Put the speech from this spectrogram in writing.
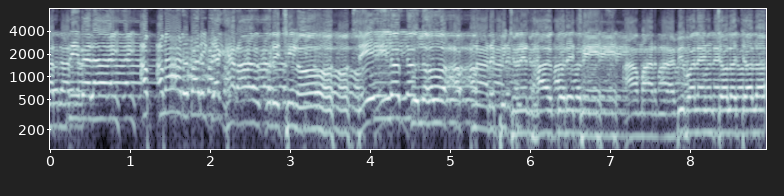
রাত্রি বেলায় আপনার বাড়িটা ঘেরাও করেছিল, সেই লোকগুলো আপনার পিছনে ধাও করেছে। আমার নবী বলেন, চলো চলো,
